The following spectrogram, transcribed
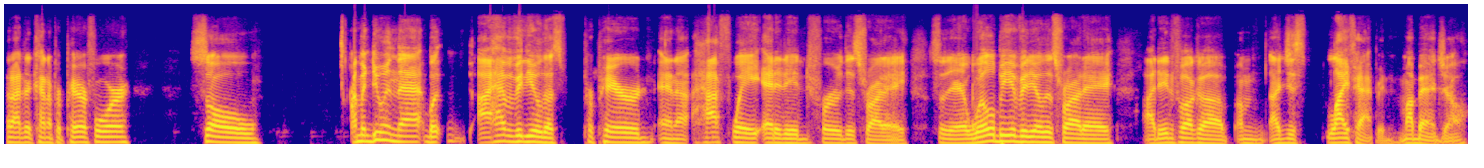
that i had to kind of prepare for so I've been doing that, but I have a video that's prepared and uh, halfway edited for this Friday. So there will be a video this Friday. I didn't fuck up. I'm I just life happened. My bad, y'all.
